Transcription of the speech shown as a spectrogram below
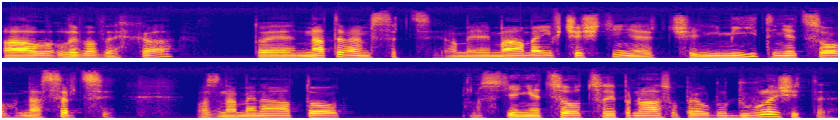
al leva vecha, to je na tvém srdci. A my máme i v češtině čení mít něco na srdci. A znamená to vlastně něco, co je pro nás opravdu důležité.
